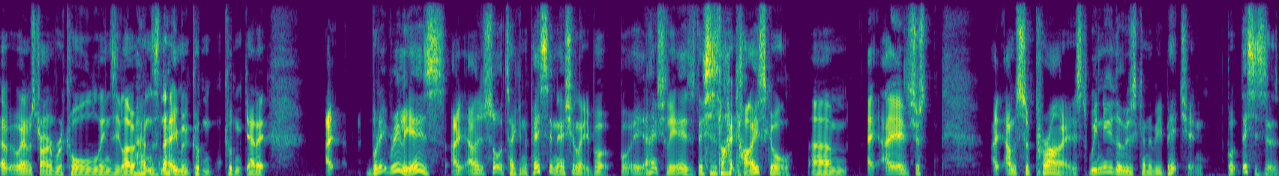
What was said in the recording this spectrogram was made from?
uh, when I was trying to recall Lindsay Lohan's name and couldn't couldn't get it. But it really is. I, I was sort of taking the piss initially, but but it actually is. This is like high school. Um, I, I it's just, I, I'm surprised. We knew there was going to be bitching, but this is a,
